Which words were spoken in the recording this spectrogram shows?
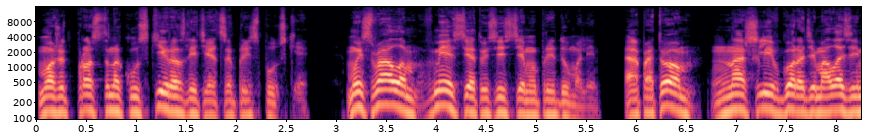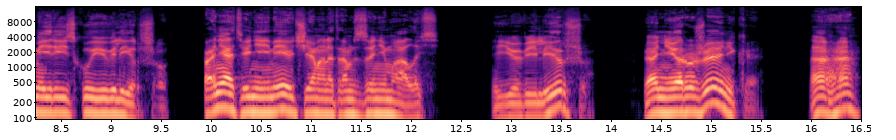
может просто на куски разлететься при спуске. Мы с Валом вместе эту систему придумали. А потом нашли в городе малазимирийскую ювелиршу. Понятия не имею, чем она там занималась». «Ювелиршу? А не оружейника?» «Ага».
